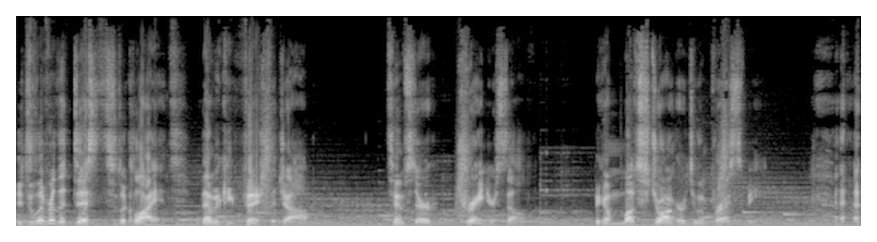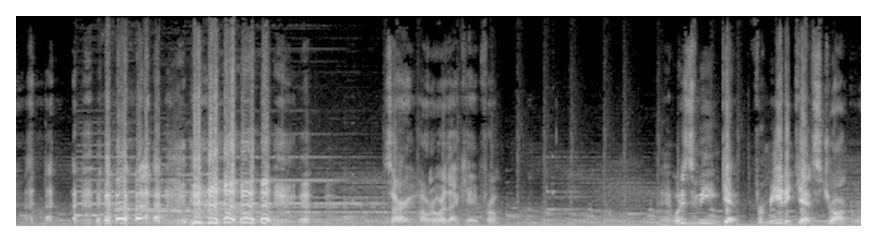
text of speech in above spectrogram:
You deliver the disc to the client, then we can finish the job. Timster, train yourself. Become much stronger to impress me. Sorry, I don't know where that came from. And what does it mean get for me to get stronger?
